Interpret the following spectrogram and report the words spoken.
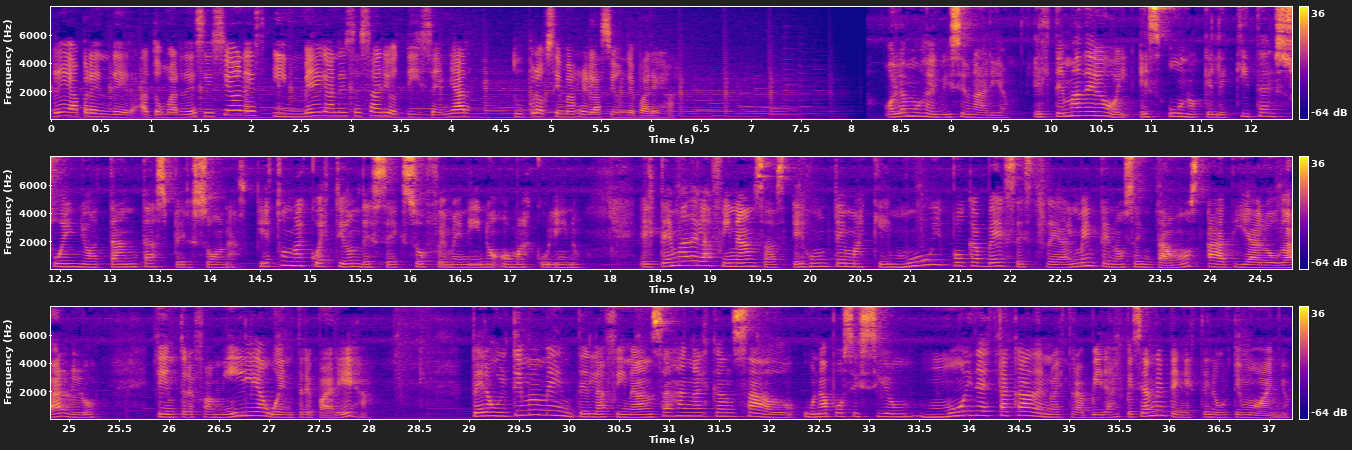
reaprender a tomar decisiones y mega necesario diseñar tu próxima relación de pareja. Hola mujer visionaria, el tema de hoy es uno que le quita el sueño a tantas personas y esto no es cuestión de sexo femenino o masculino. El tema de las finanzas es un tema que muy pocas veces realmente nos sentamos a dialogarlo entre familia o entre pareja. Pero últimamente las finanzas han alcanzado una posición muy destacada en nuestras vidas, especialmente en este último año.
